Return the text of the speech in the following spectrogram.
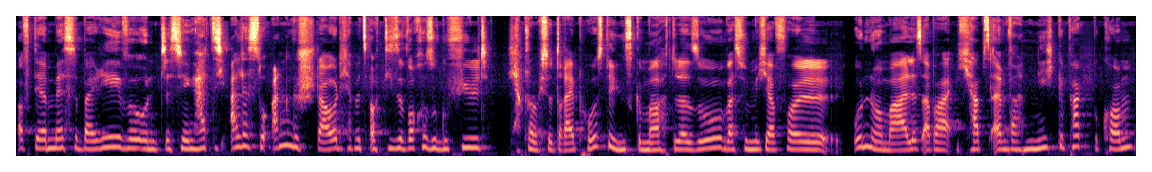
auf der Messe bei Rewe und deswegen hat sich alles so angestaut. Ich habe jetzt auch diese Woche so gefühlt ich habe, glaube ich, so drei Postings gemacht oder so, was für mich ja voll unnormal ist, aber ich habe es einfach nicht gepackt bekommen.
